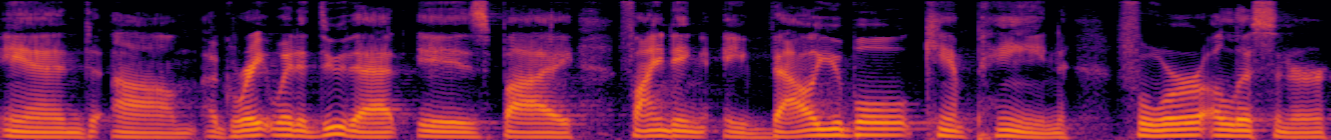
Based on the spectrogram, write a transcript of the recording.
and um, a great way to do that is by finding a valuable campaign for a listener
